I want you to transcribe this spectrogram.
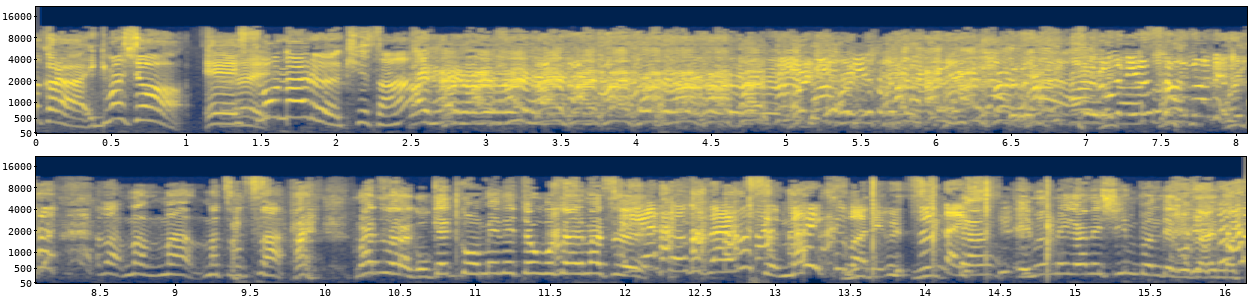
目から行きましょう。えー、はい質問のある記者さんはいはいはいはいはいはいま、ま、ま、松本さん。はい。まずはご結婚おめでとうございます。ありがとうございます。マイクまで映日んない刊 M メガネ新聞でございます。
